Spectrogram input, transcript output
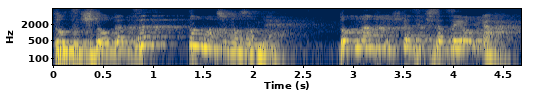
十月10日ずっと待ち望んでどんな服着着させようか。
